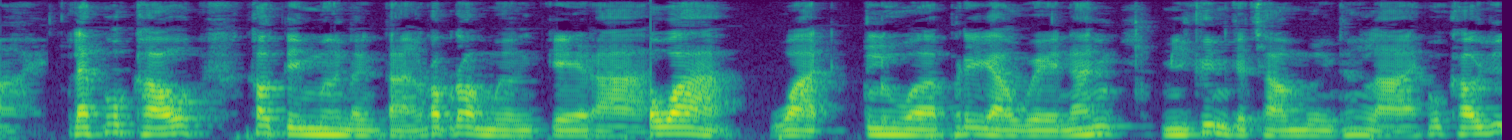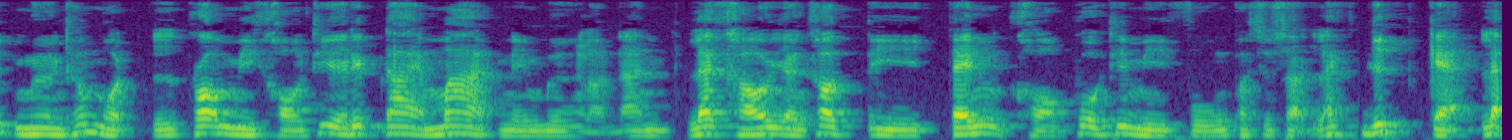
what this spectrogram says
มาย และพวกเขาเข้าตีเมืองต่างๆ รอบๆเมืองเกราเพราะว่า หวาดกลัวพระยาเวนั้นมีขึ้นกับชาวเมืองทั้งหลาย พวกเขายึดเมืองทั้งหมด เพราะมีของที่ริบได้มากในเมืองเหล่านั้น และเขายังเข้าตีเต็นท์ของพวกที่มีฝูงปศุสัตว์และยึดแกะและ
